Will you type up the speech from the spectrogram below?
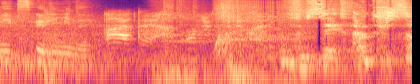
Phoenix éliminé. À terre, mon ultime est prêt. Vous êtes impuissant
